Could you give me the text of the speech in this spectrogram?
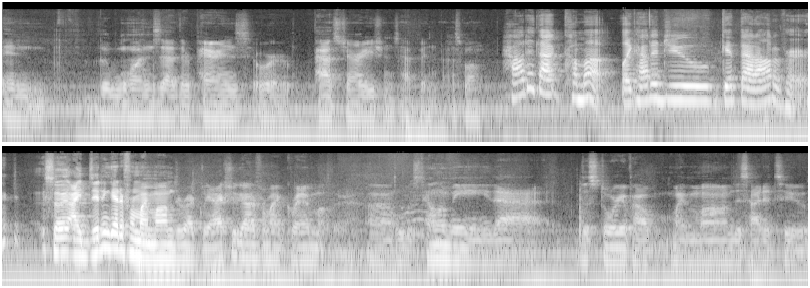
and the ones that their parents or past generations have been as well. How did that come up? Like, how did you get that out of her? So I didn't get it from my mom directly. I actually got it from my grandmother, uh, who was telling me that the story of how my mom decided to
